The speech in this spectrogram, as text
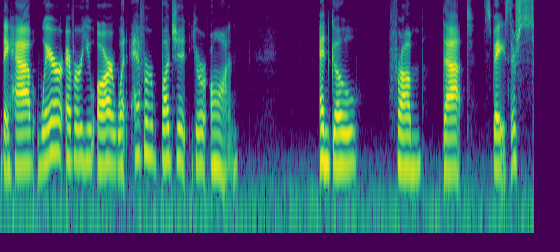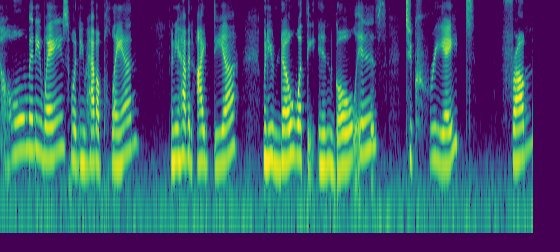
they have, wherever you are, whatever budget you're on, and go from that space. There's so many ways when you have a plan, when you have an idea, when you know what the end goal is to create from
